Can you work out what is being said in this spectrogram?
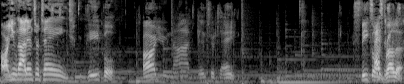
Are you not entertained? People, are you not entertained? Speak on, brother.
